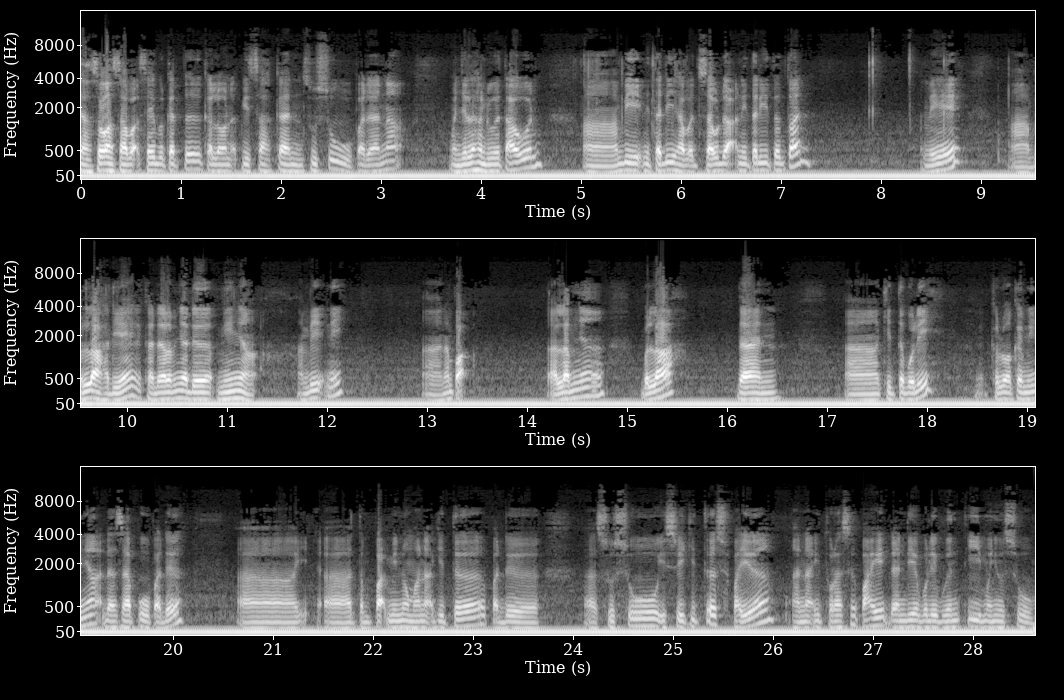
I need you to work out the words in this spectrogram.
Ya, seorang sahabat saya berkata Kalau nak pisahkan susu pada anak Menjelang 2 tahun ha, ambil ni tadi habat saudak ni tadi tuan-tuan. Ambil ha, belah dia eh. dalamnya ada minyak. Ambil ni ha, nampak? Dalamnya belah dan ha, kita boleh keluarkan minyak dan sapu pada uh, uh, tempat minum anak kita pada uh, susu isteri kita supaya anak itu rasa pahit dan dia boleh berhenti menyusu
